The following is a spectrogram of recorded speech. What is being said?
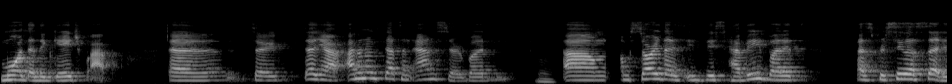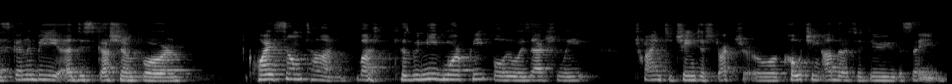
more than the wage gap. Uh, so that, yeah, I don't know if that's an answer, but mm. um, I'm sorry that it's, it's this heavy, but it, as Priscilla said, it's going to be a discussion for quite some time, but because we need more people who is actually trying to change the structure or coaching others to do the same.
